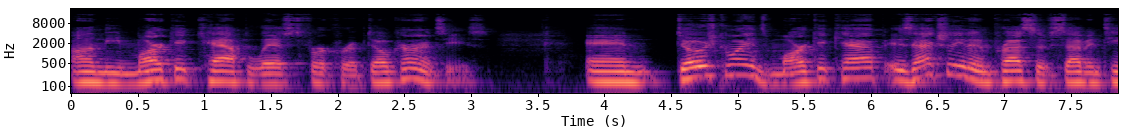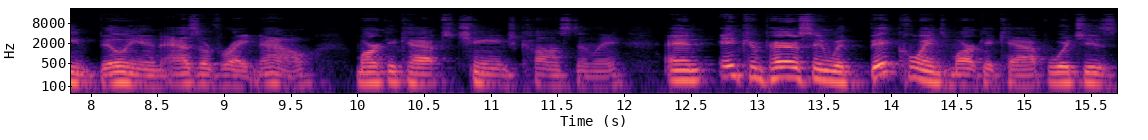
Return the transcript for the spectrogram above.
on the market cap list for cryptocurrencies. And Dogecoin's market cap is actually an impressive 17 billion as of right now market caps change constantly. And in comparison with Bitcoin's market cap, which is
